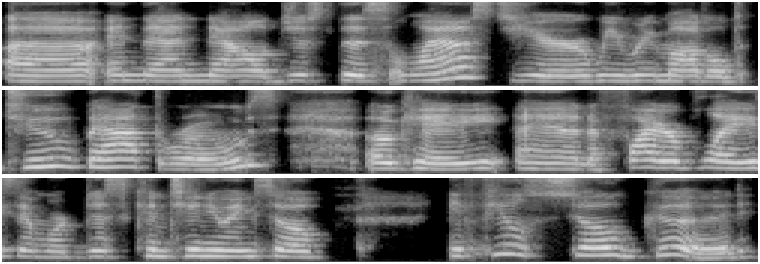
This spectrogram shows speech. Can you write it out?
Uh, and then now, just this last year, we remodeled two bathrooms, okay, and a fireplace, and we're just continuing. So it feels so good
